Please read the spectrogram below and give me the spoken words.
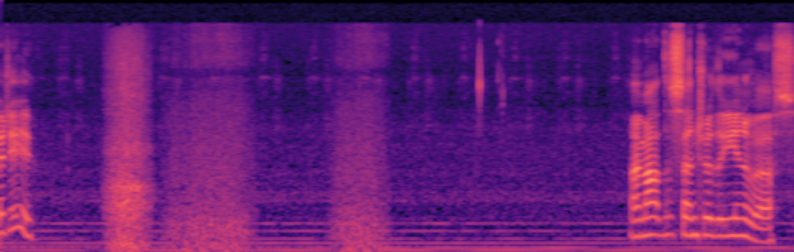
I do? I'm at the center of the universe.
